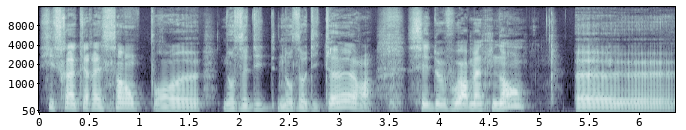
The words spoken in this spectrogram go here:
ce qui serait intéressant pour euh, nos, nos, auditeurs, c'est de voir maintenant euh,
